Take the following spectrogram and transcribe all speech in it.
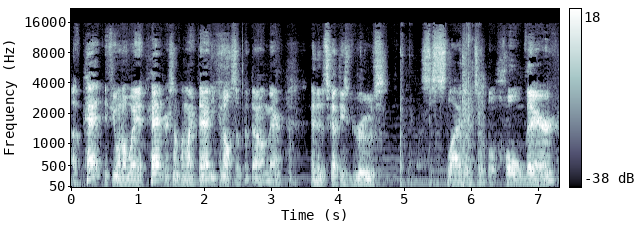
a pet, if you wanna weigh a pet or something like that, you can also put that on there. And then it's got these grooves to slide into a little hole there.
